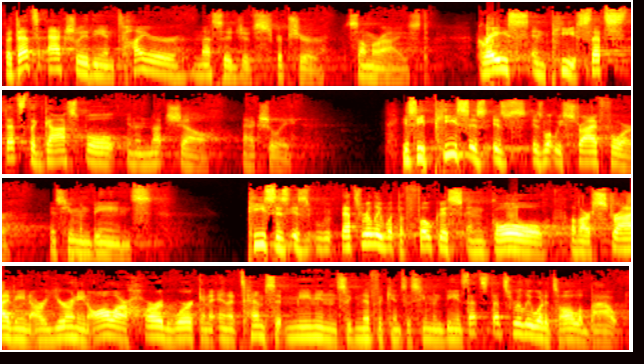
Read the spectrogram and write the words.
But that's actually the entire message of Scripture summarized. Grace and peace. That's, that's the gospel in a nutshell, actually. You see, peace is, is, is what we strive for as human beings. Peace is, is that's really what the focus and goal of our striving, our yearning, all our hard work and, and attempts at meaning and significance as human beings, that's, that's really what it's all about.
